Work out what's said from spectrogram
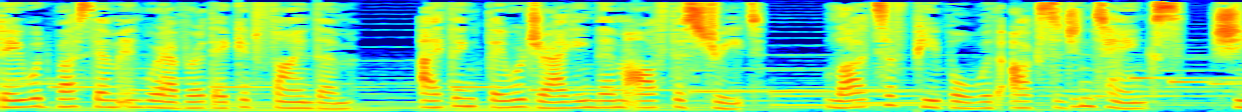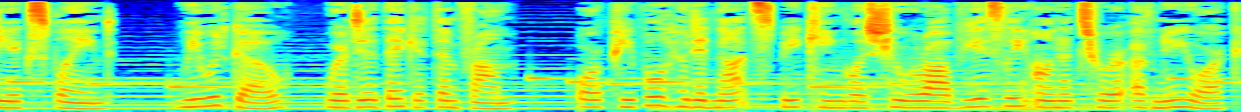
They would bust them in wherever they could find them. I think they were dragging them off the street. Lots of people with oxygen tanks, she explained. We would go, where did they get them from? Or people who did not speak English who were obviously on a tour of New York,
